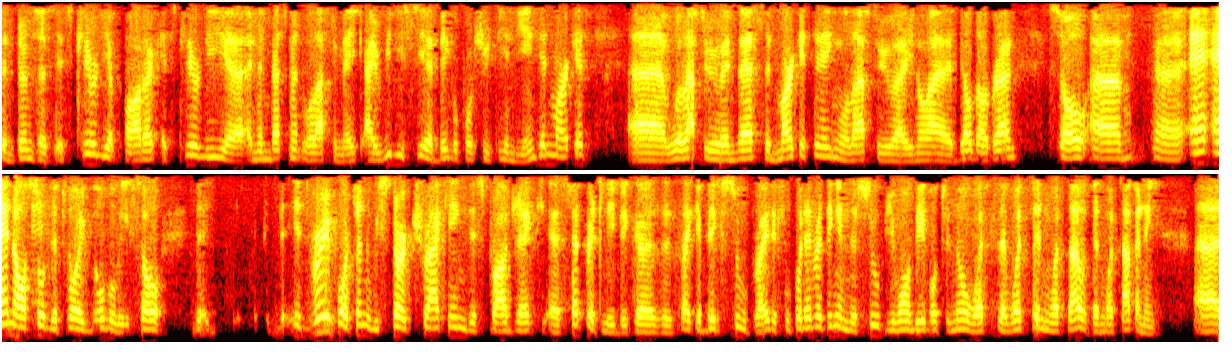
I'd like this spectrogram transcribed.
in terms of it's clearly a product, it's clearly uh, an investment we'll have to make. I really see a big opportunity in the Indian market. Uh, we'll have to invest in marketing. We'll have to, uh, you know, uh, build our brand. So, um, uh, and, and also deploy globally. So, the, it's very important we start tracking this project uh, separately because it's like a big soup, right? If you put everything in the soup, you won't be able to know what's uh, what's in, what's out, and what's happening. Uh,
